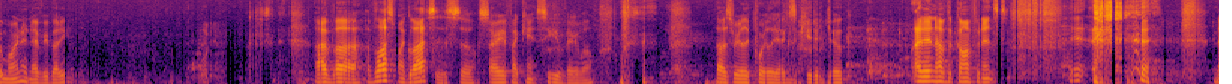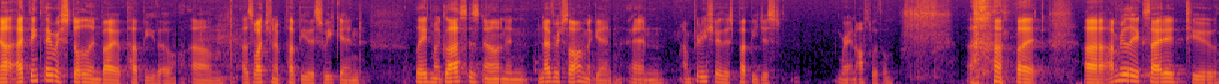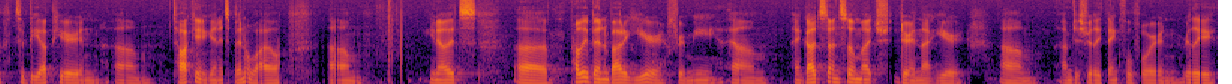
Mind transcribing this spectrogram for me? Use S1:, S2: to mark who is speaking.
S1: good morning, everybody. I've uh, I've lost my glasses, so sorry if I can't see you very well. that was really poorly executed joke. I didn't have the confidence. no, I think they were stolen by a puppy, though. Um, I was watching a puppy this weekend, laid my glasses down, and never saw him again. And I'm pretty sure this puppy just ran off with them. but uh, I'm really excited to to be up here and um, talking again. It's been a while. Um, you know, it's uh, probably been about a year for me, um, and God's done so much during that year. Um, I'm just really thankful for and really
